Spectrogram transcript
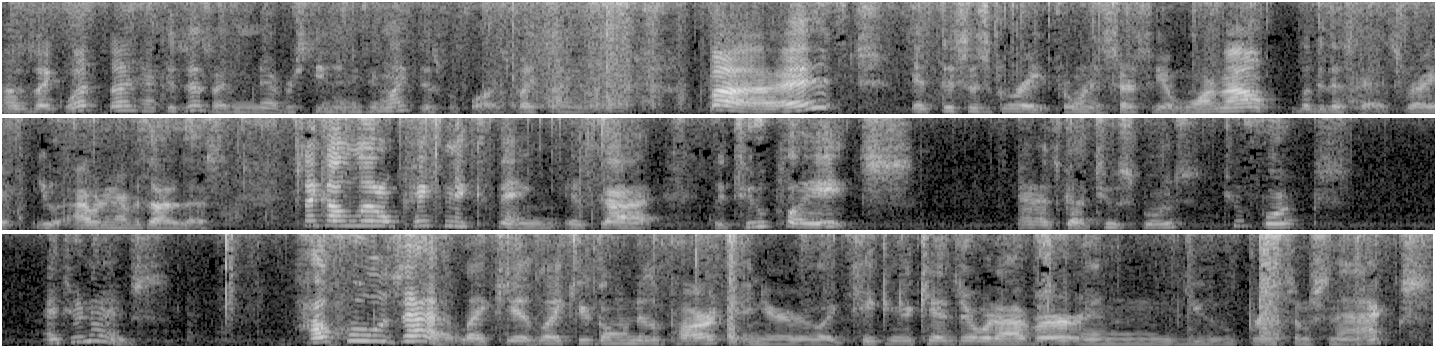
I was like, what the heck is this? I've never seen anything like this before. It's by Sunny. But, if this is great for when it starts to get warm out. Look at this, guys, right? You, I would have never thought of this. It's like a little picnic thing. It's got the two plates, and it's got two spoons, two forks, and two knives. How cool is that? Like it, like you're going to the park and you're like taking your kids or whatever, and you bring some snacks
